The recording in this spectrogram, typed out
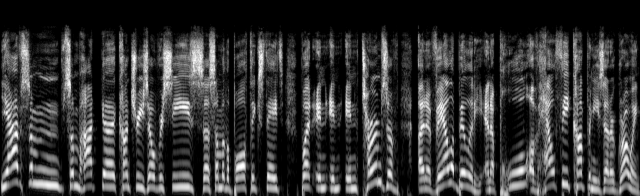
You have some some hot uh, countries overseas, uh, some of the Baltic states, but in, in in terms of an availability and a pool of healthy companies that are growing,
